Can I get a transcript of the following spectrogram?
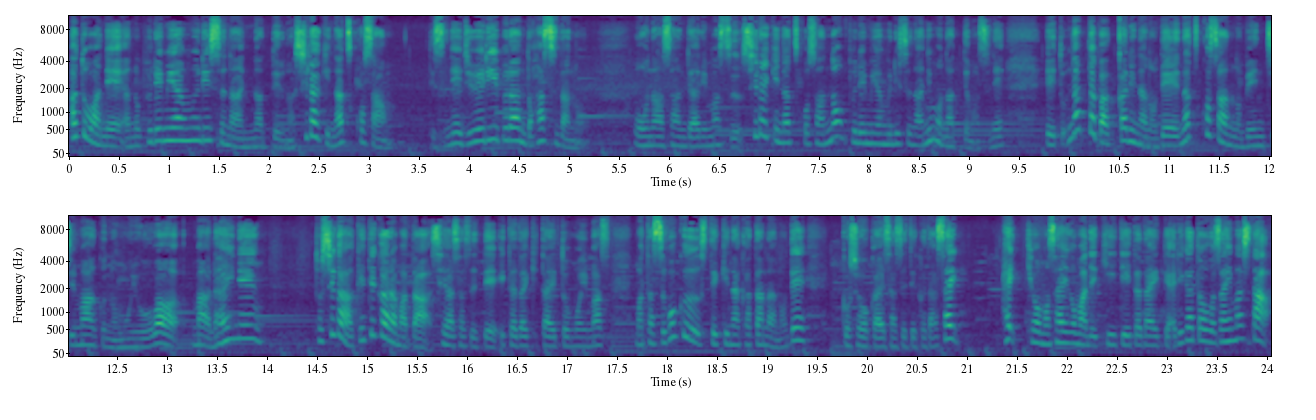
あとはねあのプレミアムリスナーになっているのは白木夏子さんですね。ジュエリーブランドハスダのオーナーさんであります白木夏子さんのプレミアムリスナーにもなってますね。えーと、なったばっかりなので夏子さんのベンチマークの模様は、まあ、来年年が明けてからまたシェアさせていただきたいと思います。またすごく素敵な方なのでご紹介させてください。はい、今日も最後まで聞いていただいてありがとうございました。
